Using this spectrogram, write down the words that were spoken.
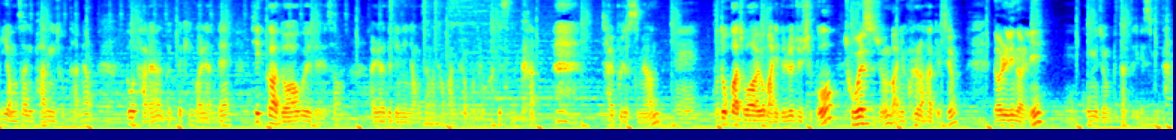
이 영상이 반응이 좋다면 또 다른 백패킹 관련된 팁과 노하우에 대해서 알려드리는 영상을 더 만들어 보도록 하겠으니까 잘 보셨으면 네, 구독과 좋아요 많이 눌러주시고 조회수 좀 많이 올라가게 좀 널리 널리 네, 공유 좀 부탁드리겠습니다.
